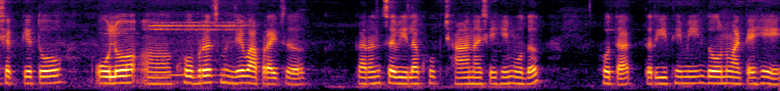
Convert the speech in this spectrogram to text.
शक्यतो ओलं खोबरंच म्हणजे वापरायचं. कारण चवीला खूप छान असे हे मोदक होतात. तर इथे मी दोन वाटे हे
